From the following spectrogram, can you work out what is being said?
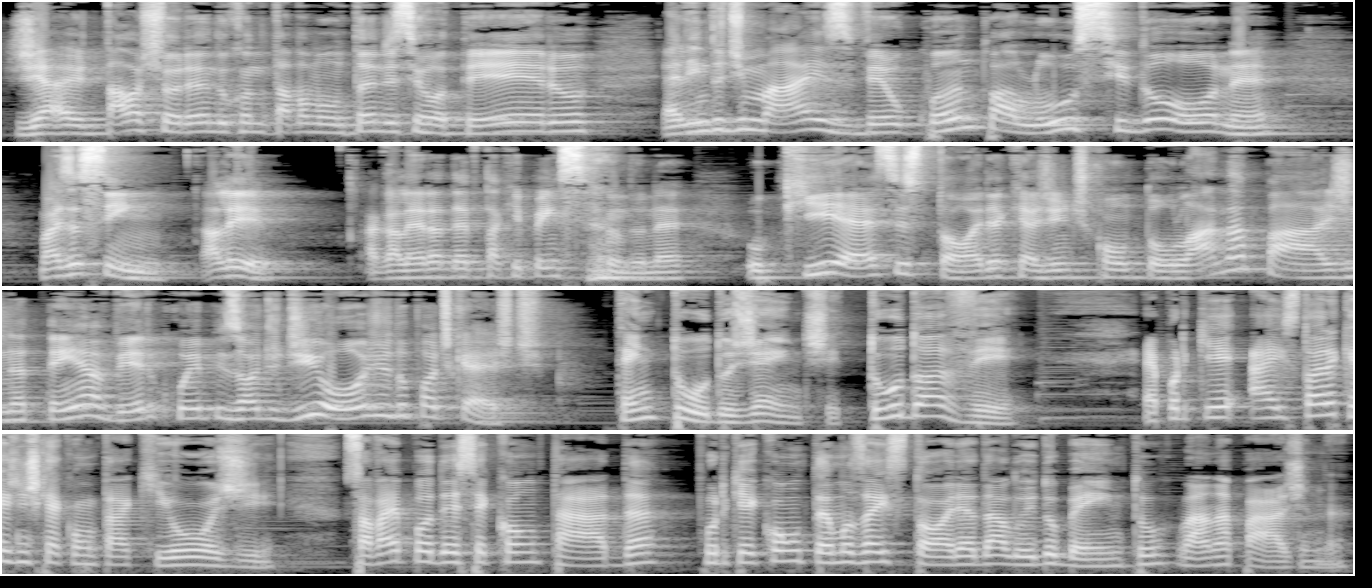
já eu tava chorando quando tava montando esse roteiro. É lindo demais ver o quanto a Lu se doou, né? Mas assim, Ale, a galera deve estar tá aqui pensando, né? O que essa história que a gente contou lá na página tem a ver com o episódio de hoje do podcast? Tem tudo, gente, tudo a ver. É porque a história que a gente quer contar aqui hoje só vai poder ser contada porque contamos a história da Lu e do Bento lá na página.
